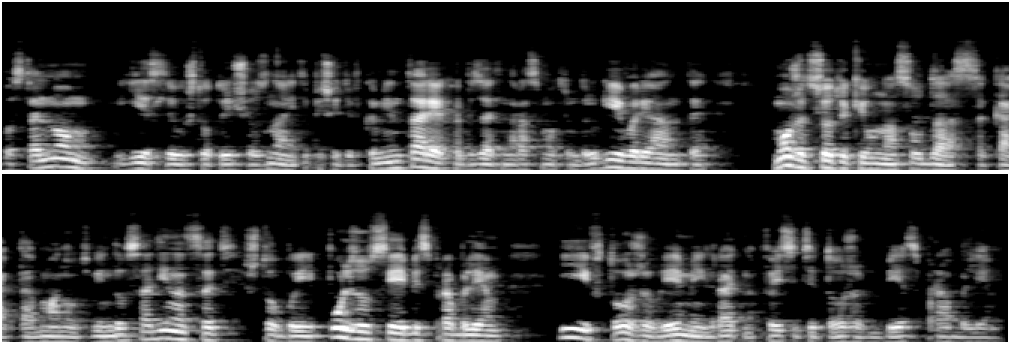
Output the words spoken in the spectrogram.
В остальном, если вы что-то еще знаете, пишите в комментариях, обязательно рассмотрим другие варианты. Может все-таки у нас удастся как-то обмануть Windows 11, чтобы и пользоваться ей без проблем, и в то же время играть на Faceit тоже без проблем.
